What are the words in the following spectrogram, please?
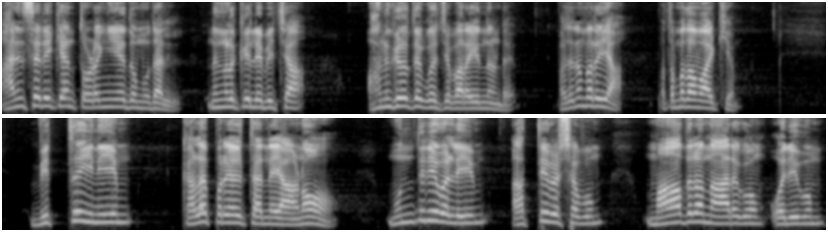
അനുസരിക്കാൻ തുടങ്ങിയത് മുതൽ നിങ്ങൾക്ക് ലഭിച്ച അനുഗ്രഹത്തെക്കുറിച്ച് പറയുന്നുണ്ട്. വചനം പറയുക പത്തൊമ്പതാം വാക്യം. വിത്ത് ഇനിയും കളപ്പുരയിൽ തന്നെയാണോ? മുന്തിരിവള്ളിയും അത്യവൃഷവും മാതള നാരകവും ഒലിവും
